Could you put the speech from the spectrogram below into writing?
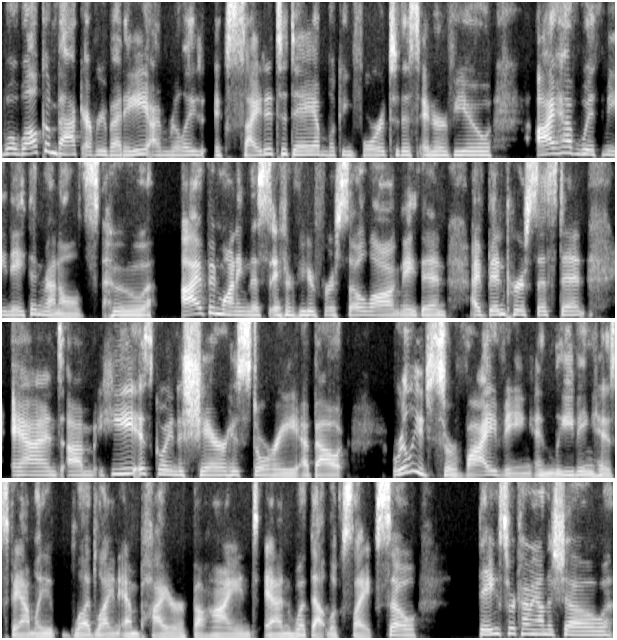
Well, welcome back, everybody. I'm really excited today. I'm looking forward to this interview. I have with me Nathan Reynolds, who I've been wanting this interview for so long, Nathan. I've been persistent, and um, he is going to share his story about really surviving and leaving his family bloodline empire behind and what that looks like. So, thanks for coming on the show.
